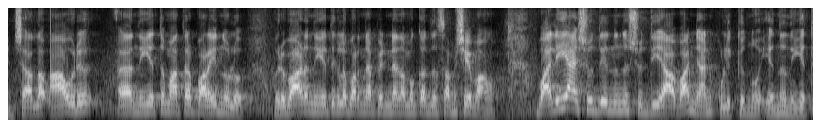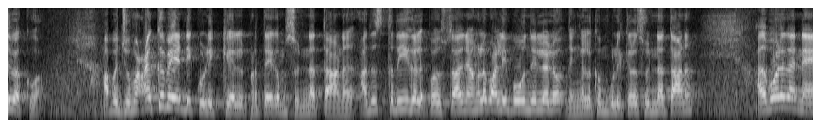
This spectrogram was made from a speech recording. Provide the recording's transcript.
ഇൻഷാല്ല ആ ഒരു നീയത്ത് മാത്രമേ പറയുന്നുള്ളൂ. ഒരുപാട് നീയത്തുകൾ പറഞ്ഞാൽ പിന്നെ നമുക്കത് സംശയമാകും. വലിയ അശുദ്ധിയിൽ നിന്ന് ശുദ്ധിയാവാൻ ഞാൻ കുളിക്കുന്നു എന്ന് നീയത്ത് വെക്കുക. അപ്പോൾ ജുമാക്ക് വേണ്ടി കുളിക്കൽ പ്രത്യേകം സുന്നത്താണ്. അത് സ്ത്രീകൾ ഇപ്പോൾ ഉസ്താദ് ഞങ്ങൾ പള്ളി പോകുന്നില്ലല്ലോ നിങ്ങൾക്കും കുളിക്കൽ സുന്നത്താണ്. അതുപോലെ തന്നെ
